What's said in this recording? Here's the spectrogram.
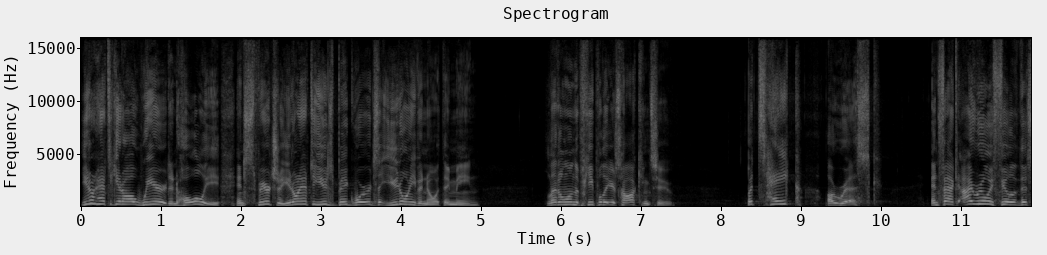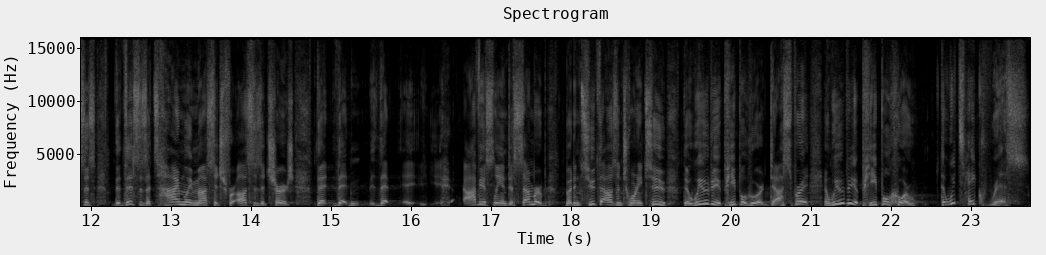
You don't have to get all weird and holy and spiritual. You don't have to use big words that you don't even know what they mean, let alone the people that you're talking to. But take a risk. In fact, I really feel that this is that this is a timely message for us as a church. That that that eh, obviously in December, but in 2022, that we would be a people who are desperate, and we would be a people who are that we take risks.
